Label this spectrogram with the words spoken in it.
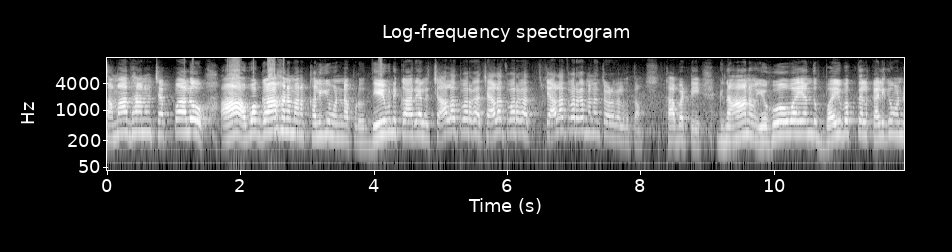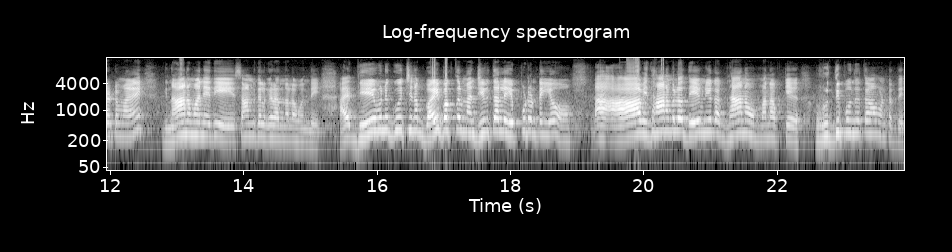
సమాధానం చెప్పాలో ఆ అవగాహన మనకు కలిగి ఉన్నప్పుడు దేవుని కార్యాలు చాలా త్వరగా చాలా త్వరగా చాలా త్వరగా మనం చూడగలుగుతాం. కాబట్టి జ్ఞానం యహోవయందు భయభక్తులు కలిగి ఉండటమే జ్ఞానం అనేది సామెతల గ్రంథంలో ఉంది. దేవుని గూర్చిన భయభక్తులు మన జీవితాల్లో ఎప్పుడు ఉంటాయో ఆ- విధానంలో దేవుని యొక్క జ్ఞానం మనకి వృద్ధి పొందుతూ ఉంటుంది.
